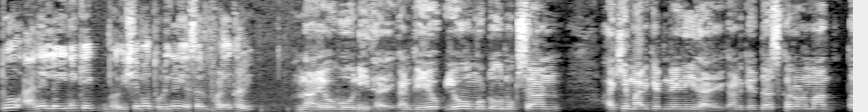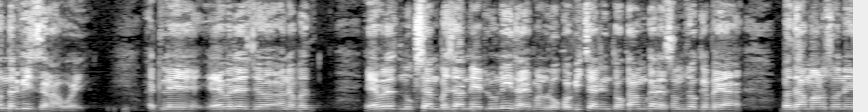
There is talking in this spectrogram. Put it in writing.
તો આને લઈને કે ભવિષ્યમાં થોડી ઘણી અસર પડે ખરી? ના એવું બહુ નહીં થાય. કારણ કે એવ- એવો મોટું નુકસાન આખી માર્કેટને નહીં થાય. કારણ કે દસ કરોડમાં પંદર વીસ જણા હોય. એટલે એવરેજ અને એવરેજ નુકસાન બજારને એટલું નહીં થાય, પણ લોકો વિચારીને તો કામ કરે. સમજો કે ભાઈ બધા માણસોને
